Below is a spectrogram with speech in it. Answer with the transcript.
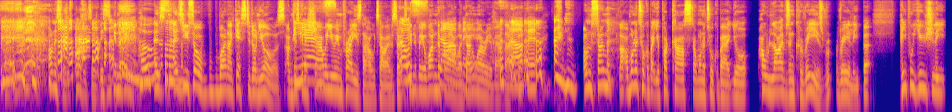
though? Honestly, it's positive. This is going to be as as you saw when I guested on yours. I'm just going to Yes. shower you in praise the whole time. So it's Oh, going to be a wonderful hour. Don't worry about that. It. on so many, like I want to talk about your podcast. I want to talk about your whole lives and careers, really. But people usually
